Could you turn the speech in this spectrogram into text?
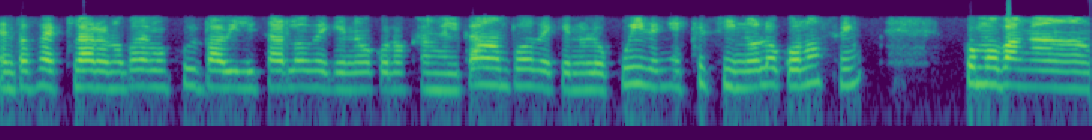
Entonces, claro, no podemos culpabilizarlos de que no conozcan el campo, de que no lo cuiden. Es que si no lo conocen, ¿cómo van a,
